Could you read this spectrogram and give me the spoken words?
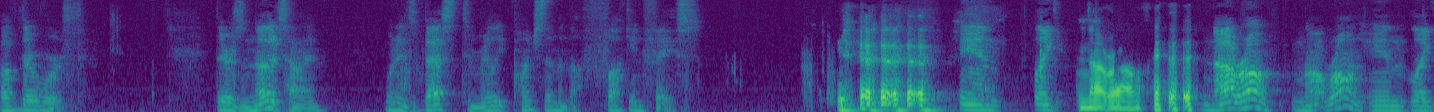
of their worth. There is another time when it's best to merely punch them in the fucking face. And like Not wrong. not wrong, not wrong, and like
